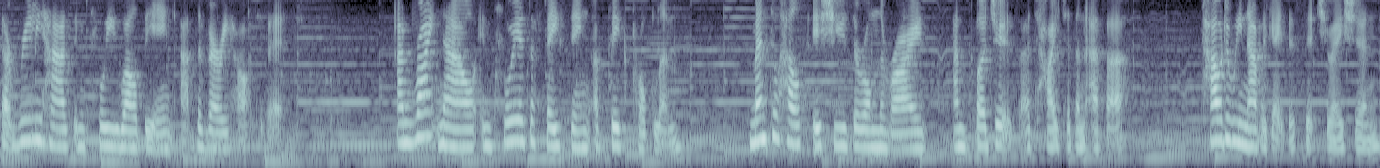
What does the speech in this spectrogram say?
that really has employee well-being at the very heart of it. And right now, employers are facing a big problem Mental health issues are on the rise and budgets are tighter than ever. How do we navigate this situation?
